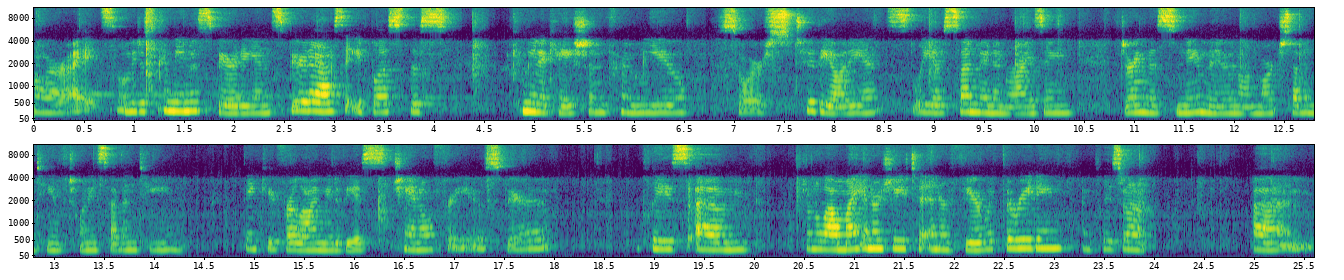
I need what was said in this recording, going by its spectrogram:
All right, so let me just commune with Spirit again. Spirit, I ask that you bless this communication from you, Source, to the audience, Leo, Sun, Moon, and Rising, during this new moon on March 17th, 2017. Thank you for allowing me to be a channel for you, Spirit. Please um, don't allow my energy to interfere with the reading, and please don't um,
